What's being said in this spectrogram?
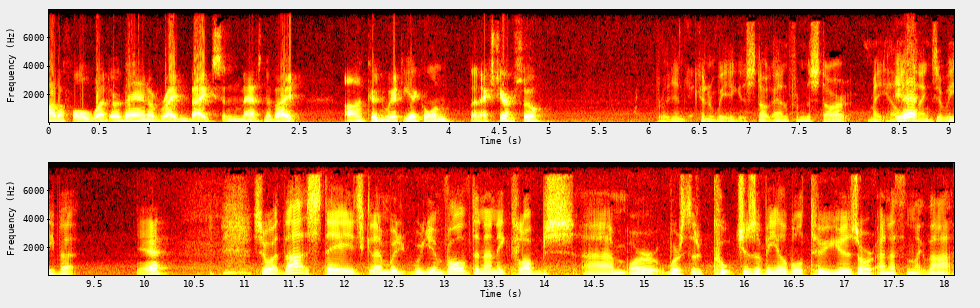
had a full winter then of riding bikes and messing about, and couldn't wait to get going the next year. So brilliant! Couldn't wait to get stuck in from the start. Might help yeah. things a wee bit. Yeah. So at that stage, Glenn, were, were you involved in any clubs, um, or was there coaches available to you, or anything like that?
